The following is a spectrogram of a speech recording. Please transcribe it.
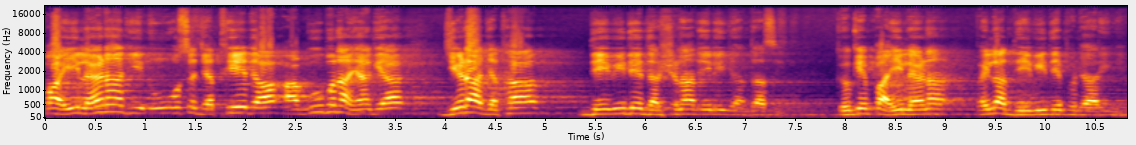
ਭਾਈ ਲਹਿਣਾ ਜੀ ਨੂੰ ਉਸ ਜਥੇ ਦਾ ਆਗੂ ਬਣਾਇਆ ਗਿਆ, ਜਿਹੜਾ ਜਥਾ ਦੇਵੀ ਦੇ ਦਰਸ਼ਨਾਂ ਦੇ ਲਈ ਜਾਂਦਾ ਸੀ। ਕਿਉਂਕਿ ਭਾਈ ਲਹਿਣਾ ਪਹਿਲਾਂ ਦੇਵੀ ਦੇ ਪੁਜਾਰੀ ਨੇ।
